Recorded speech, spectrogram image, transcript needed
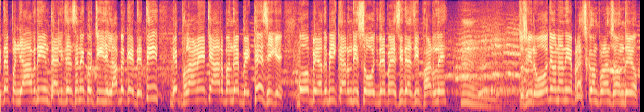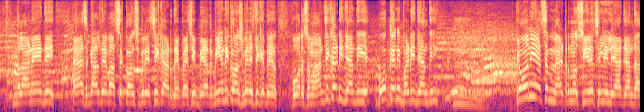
ਕਿਤੇ ਪੰਜਾਬ ਦੀ ਇੰਟੈਲੀਜੈਂਸ ਨੇ ਕੋਈ ਚੀਜ਼ ਲੱਭ ਕੇ ਦਿੱਤੀ ਕਿ ਫਲਾਣੇ ਚਾਰ ਬੰਦੇ ਬੈਠੇ ਸੀਗੇ, ਉਹ ਬੇਅਦਬੀ ਕਰਨ ਦੀ ਸੋਚਦੇ ਪਏ ਸੀ ਤੇ ਅਸੀਂ ਫੜ ਲਏ। ਤੁਸੀਂ ਰੋਜ਼ ਉਹਨਾਂ ਦੀਆਂ ਪ੍ਰੈਸ ਕਾਨਫਰੰਸ ਹੁੰਦੇ ਹੋ, ਫਲਾਣੇ ਦੀ ਇਸ ਗੱਲ ਦੇ ਵਾਸਤੇ ਕਨਸਪੀਰੇਸੀ ਕਰਦੇ ਪਏ ਸੀ, ਬੇਅਦਬੀਆਂ ਦੀ ਕਨਸਪੀਰੇਸੀ ਕਿਤੇ ਹੋਰ ਸਮਾਨ 'ਚ ਘੜੀ ਜਾਂਦੀ ਹੈ, ਉਹ ਕਿਉਂ ਨਹੀਂ ਫੜੀ ਜਾਂਦੀ? ਕਿਉਂ ਨਹੀਂ ਇਸ ਮੈਟਰ ਨੂੰ ਸੀਰੀਅਸਲੀ ਲਿਆ ਜਾਂਦਾ?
